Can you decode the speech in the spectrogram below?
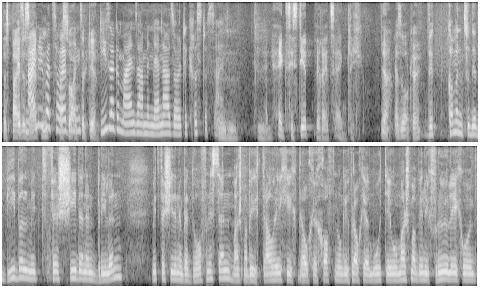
ist meine Seiten Überzeugung, so dieser gemeinsame Nenner sollte Christus sein. Mhm. Mhm. Existiert bereits eigentlich. Ja, also okay. wir kommen zu der Bibel mit verschiedenen Brillen mit verschiedenen Bedürfnissen. Manchmal bin ich traurig, ich brauche Hoffnung, ich brauche Ermutigung. Manchmal bin ich fröhlich und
